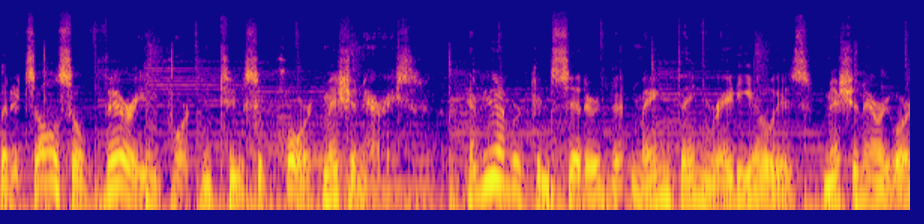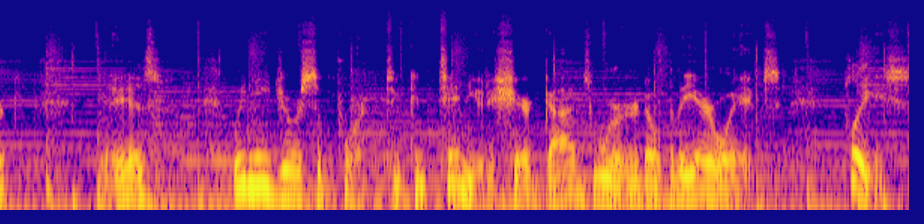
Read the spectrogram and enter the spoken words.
But it's also very important to support missionaries. Have you ever considered that Main Thing Radio is missionary work? It is. We need your support to continue to share God's Word over the airwaves. Please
